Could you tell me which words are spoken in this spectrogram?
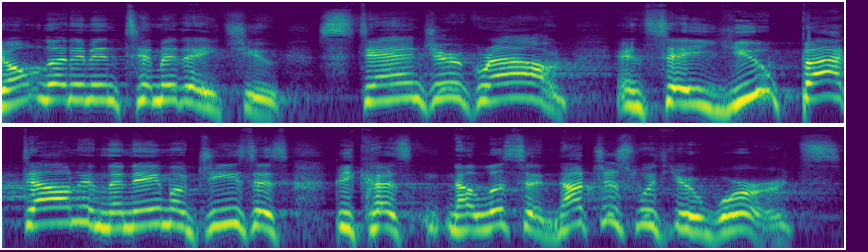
Don't let him intimidate you. Stand your ground and say, You back down in the name of Jesus. Because, now listen, not just with your words,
